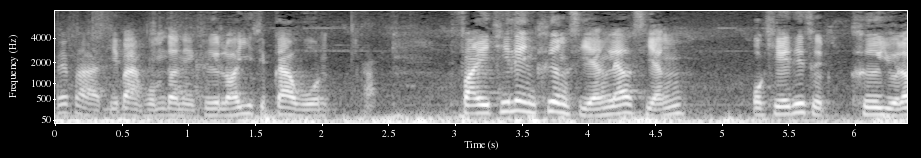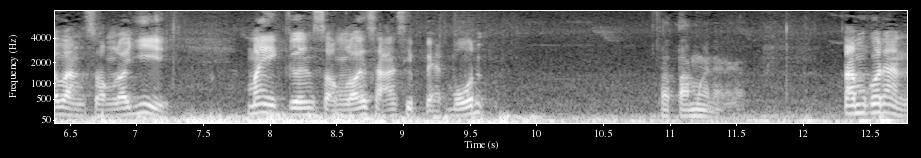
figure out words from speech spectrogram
ไฟฟ้าที่บ้านผมตอนนี้คือ 129 โวลต์ครับไฟที่เล่นเครื่องเสียงแล้วเสียง โอเคที่สุดคืออยู่ระหว่าง 220 ไม่เกิน 238 โวลต์ถ้าตั้มกันนะครับต่ำกว่านั้น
